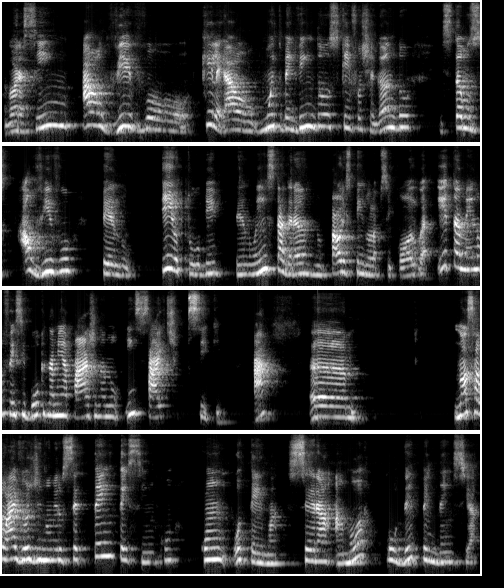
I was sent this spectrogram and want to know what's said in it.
Agora sim, ao vivo. Que legal, muito bem-vindos. Quem for chegando, estamos ao vivo pelo YouTube, pelo Instagram, no Paulo Espíndola Psicóloga, e também no Facebook, na minha página, no Insight Psique, tá? Uh, nossa live hoje de número 75, com o tema Será amor ou dependência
